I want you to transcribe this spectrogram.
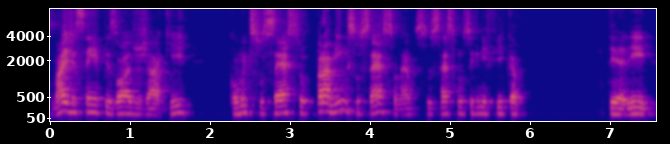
mais de 100 episódios já aqui, com muito sucesso. Para mim, sucesso, né? Sucesso não significa ter ali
